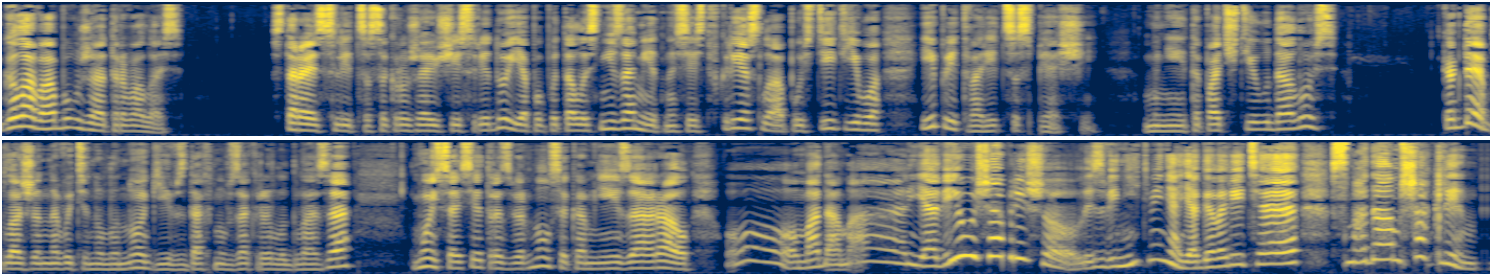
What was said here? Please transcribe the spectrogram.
голова бы уже оторвалась». Стараясь слиться с окружающей средой, я попыталась незаметно сесть в кресло, опустить его и притвориться спящей. Мне это почти удалось. Когда я блаженно вытянула ноги и, вздохнув, закрыла глаза, мой сосед развернулся ко мне и заорал. «О, мадам Аль, я Виуша пришел! Извините меня, я, говорите, с мадам Шаклин!»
